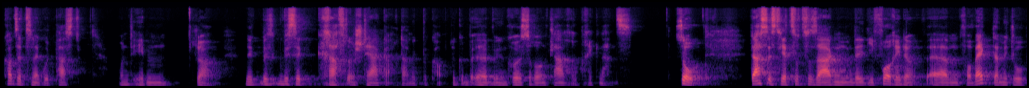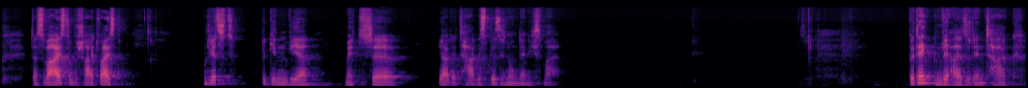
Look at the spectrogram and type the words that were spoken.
konzeptionell gut passt und eben, ja, eine gewisse Kraft und Stärke auch damit bekommt, eine äh, größere und klarere Prägnanz. So, das ist jetzt sozusagen die Vorrede ähm, vorweg, damit du das weißt und Bescheid weißt. Und jetzt beginnen wir mit äh, ja, der Tagesbesinnung, nenne ich es mal. Bedenken wir also den Tag,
